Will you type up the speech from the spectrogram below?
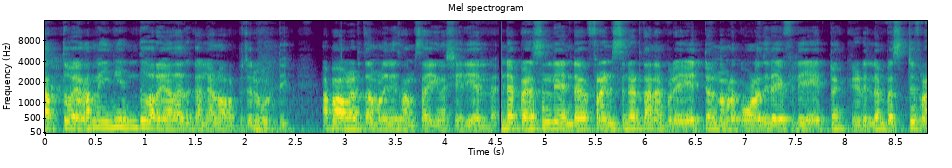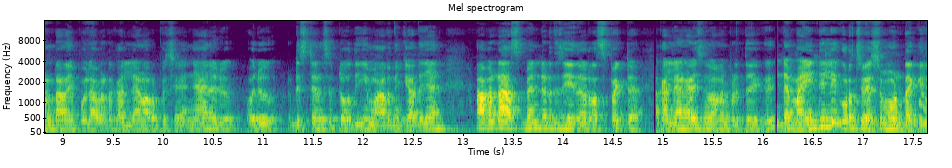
ചത്തുപോയി. കാരണം ഇനി എന്ത് പറയാം? അതായത് കല്യാണം ഉറപ്പിച്ചൊരു കുട്ടി. അപ്പൊ അവളുടെ അടുത്ത് നമ്മൾ ഇനി സംസാരിക്കുന്നത് ശരിയല്ല. എന്റെ പേഴ്സണലി എന്റെ ഫ്രണ്ട്സിന്റെ അടുത്താണ് പോലും ഏറ്റവും നമ്മുടെ കോളേജ് ലൈഫിൽ ഏറ്റവും കിടിലം ബെസ്റ്റ് ഫ്രണ്ട് ആണെങ്കിൽ പോലും അവരുടെ കല്യാണം ഉറപ്പിച്ച് ഞാനൊരു ഒരു ഡിസ്റ്റൻസ് ഇട്ട് ഒതുങ്ങി മാറി നിൽക്കും അത് ഞാൻ അവരുടെ ഹസ്ബൻഡിന്റെ അടുത്ത് ചെയ്യുന്ന ഒരു റെസ്പെക്ട് കല്യാണം കഴിച്ചെന്ന് പറഞ്ഞപ്പോഴത്തേക്ക് എന്റെ മൈൻഡിൽ കുറച്ച് വിഷമം ഉണ്ടെങ്കിൽ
